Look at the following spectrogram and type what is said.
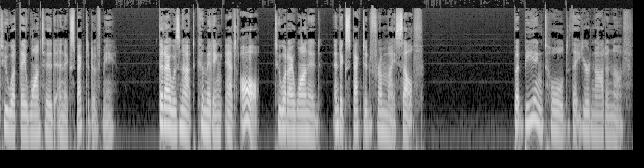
to what they wanted and expected of me. That I was not committing at all to what I wanted and expected from myself. But being told that you're not enough,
